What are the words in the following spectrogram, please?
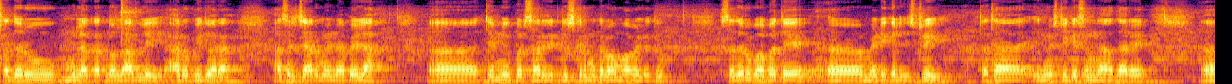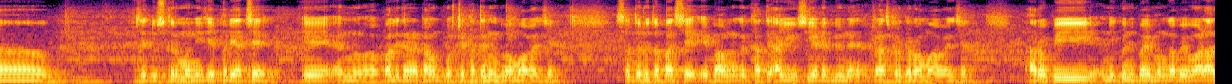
સદરુ મુલાકાતનો લાભ લઈ આરોપી દ્વારા આશરે ચાર મહિના પહેલાં તેમની ઉપર શારીરિક દુષ્કર્મ કરવામાં આવેલ હતું. સદરુ બાબતે મેડિકલ હિસ્ટ્રી તથા ઇન્વેસ્ટિગેશનના આધારે જે દુષ્કર્મની જે ફરિયાદ છે, એ પાલિતાણા ટાઉન પોસ્ટે ખાતે નોંધવામાં આવેલ છે. સદરુ તપાસ છે એ ભાવનગર ખાતે આઈયુસીએડબ્લ્યુને ટ્રાન્સફર કરવામાં આવેલ છે. આરોપી નિકુંજભાઈ મંગાભાઈ વાળા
